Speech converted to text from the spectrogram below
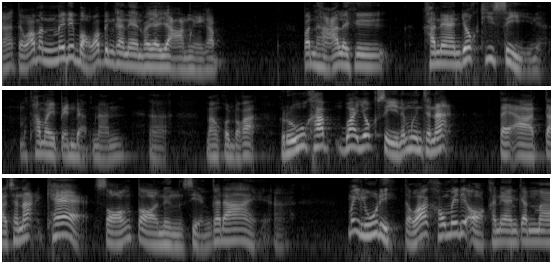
นะแต่ว่ามันไม่ได้บอกว่าเป็นคะแนนพยายามไงครับ ปัญหาเลยคือ คะแนนยกทีสี่4เนี่ยทำไมเป็นแบบนั้นอ่าบางคนบอกว่า รู้ครับว่ายก 4 น้ำเงินชนะ แต่อาจจะชนะแค่ 2 ต่อ 1 เสียงก็ได้อ่าไม่รู้ดิ แต่ว่าเขาไม่ได้ออกคะแนนกันมา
